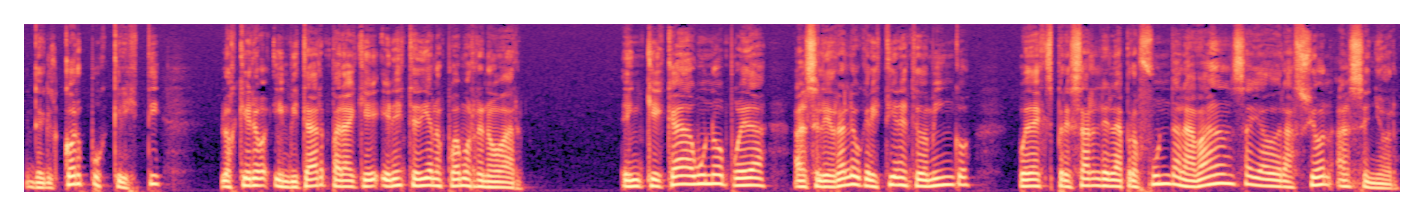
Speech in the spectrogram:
del Corpus Christi, los quiero invitar para que en este día nos podamos renovar, en que cada uno pueda, al celebrar la Eucaristía en este domingo, pueda expresarle la profunda alabanza y adoración al Señor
